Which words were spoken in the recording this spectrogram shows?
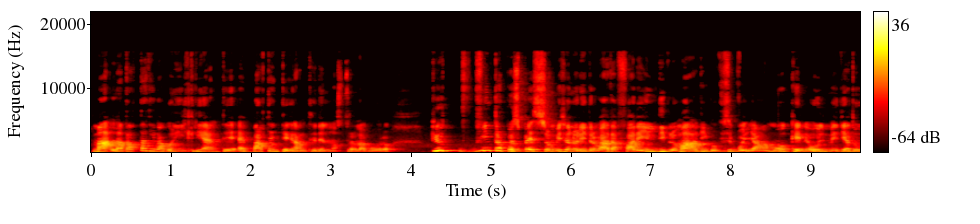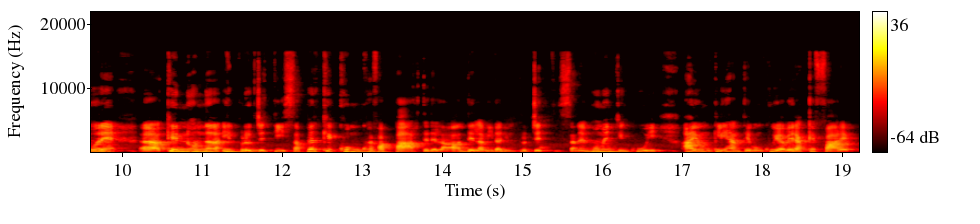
ma la trattativa con il cliente è parte integrante del nostro lavoro più, fin troppo spesso mi sono ritrovata a fare il diplomatico, se vogliamo, che, o il mediatore, eh, che non il progettista, perché comunque fa parte della, della vita di un progettista. Nel momento in cui hai un cliente con cui avere a che fare,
